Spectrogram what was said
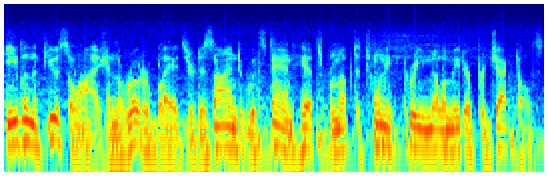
Even the fuselage and the rotor blades are designed to withstand hits from up to 23 millimeter projectiles.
